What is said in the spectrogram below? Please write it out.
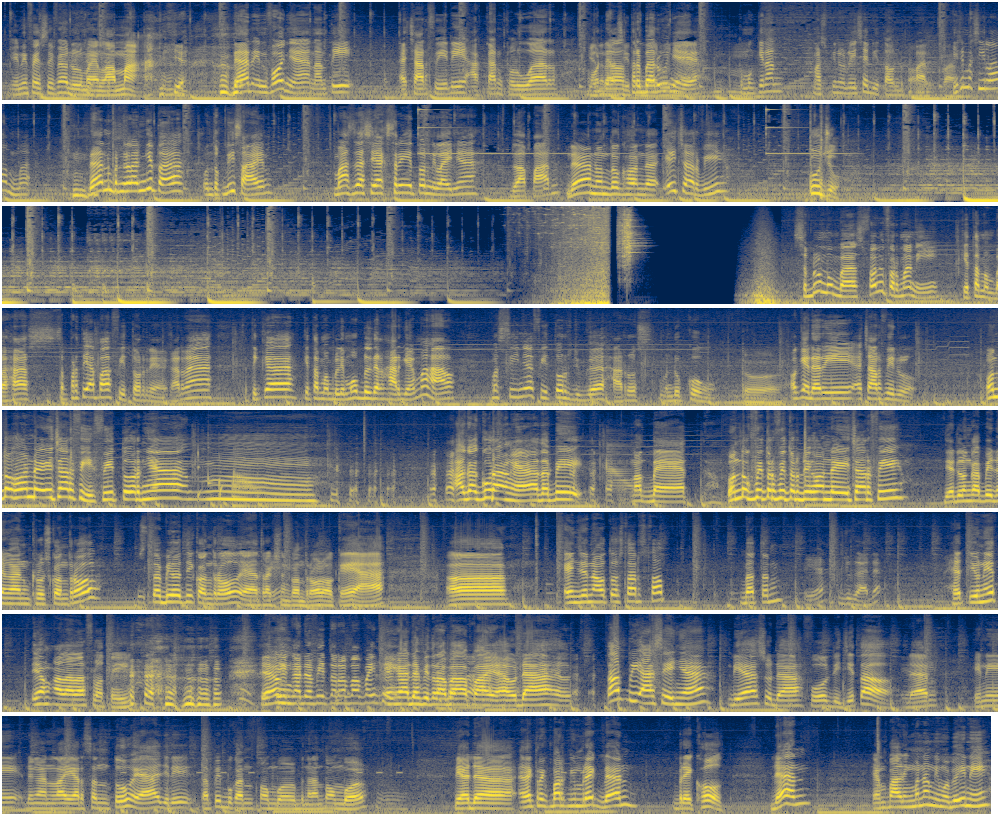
ini faceliftnya udah lumayan lama. Iya. Dan infonya nanti HRV ini akan keluar model Generasi terbarunya ya. terbarunya. Mm-mm. Kemungkinan masuk Indonesia di tahun depan. depan. Jadi masih lama. Dan penilaian kita untuk desain Mazda CX-3 itu nilainya 8. Dan untuk Honda HRV, 7. Sebelum membahas value for money, kita membahas seperti apa fiturnya. Karena ketika kita membeli mobil dengan harga yang mahal, mestinya fitur juga harus mendukung. Tuh. Oke, dari HRV dulu. Untuk Honda HRV, fiturnya hmm, agak kurang ya, tapi not bad. Untuk fitur-fitur di Honda HRV, dia dilengkapi dengan cruise control, stability control, ya traction control, oke ya. Eh, engine auto start stop button, Iya, juga ada. head unit yang ala-ala floating. yang Yang nggak ada fitur apa-apa itu Ya ya? nggak ada fitur apa-apa ya udah. Tapi AC-nya dia sudah full digital dan ini dengan layar sentuh ya. Jadi tapi bukan tombol beneran tombol. Dia ada electric parking brake dan brake hold. Dan yang paling menang di mobil ini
